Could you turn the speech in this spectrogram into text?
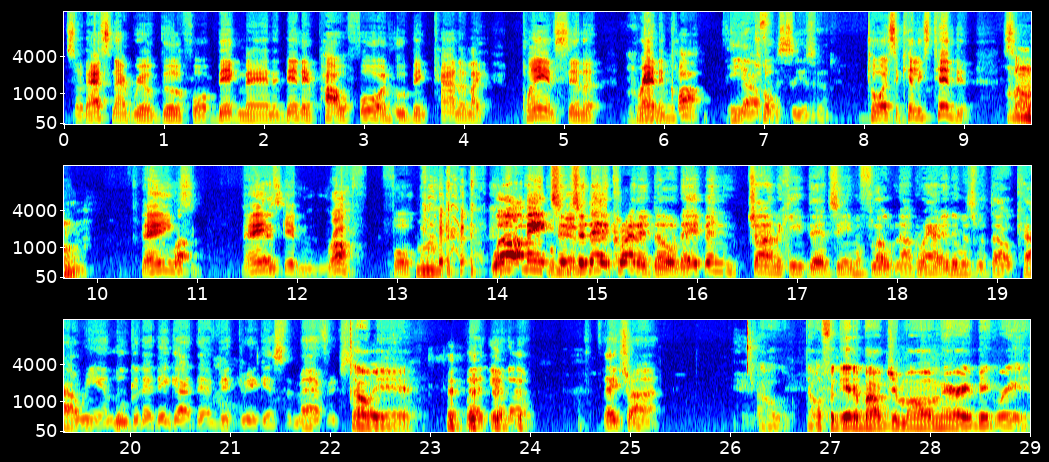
So that's not real good for a big man. And then their power forward, who've been kind of like playing center, Brandon mm-hmm. Clarke, he out to- for the season towards Achilles tendon. So mm. things well, things getting rough for. Well, I mean, to, to their credit though, they've been trying to keep their team afloat. Now, granted, it was without Kyrie and Luka that they got that victory against the Mavericks, Oh yeah. but you know, they trying. Oh, don't forget about Jamal Murray, Big Reg.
